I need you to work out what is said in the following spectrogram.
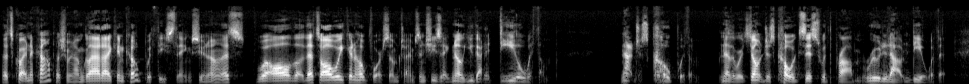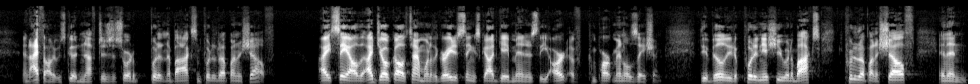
that's quite an accomplishment. I'm glad I can cope with these things. You know, that's all the, that's all we can hope for sometimes. And she's like, no, you got to deal with them, not just cope with them. In other words, don't just coexist with the problem, root it out and deal with it. And I thought it was good enough to just sort of put it in a box and put it up on a shelf. I say all the, I joke all the time. One of the greatest things God gave men is the art of compartmentalization, the ability to put an issue in a box, put it up on a shelf, and then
